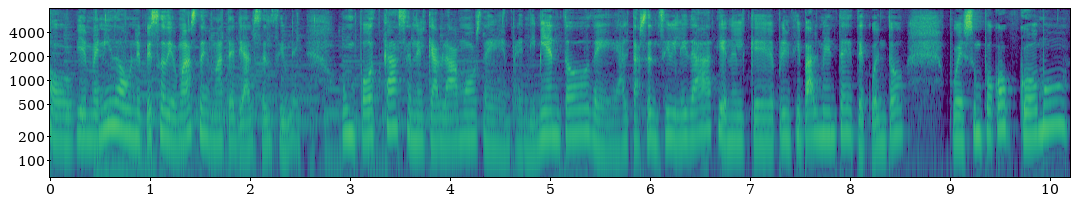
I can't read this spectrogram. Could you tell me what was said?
o bienvenido a un episodio más de Material Sensible, un podcast en el que hablamos de emprendimiento, de alta sensibilidad y en el que principalmente te cuento pues un poco cómo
